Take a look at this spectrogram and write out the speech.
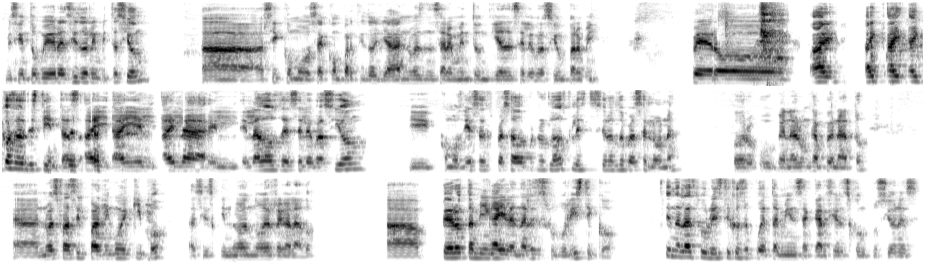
me siento muy agradecido de la invitación. Ah, así como se ha compartido ya, no es necesariamente un día de celebración para mí, pero hay, hay, hay, hay cosas distintas. Hay, hay, el, hay la, el, el lado de celebración y como ya se ha expresado por otros lados, felicitaciones de Barcelona por ganar un campeonato. Ah, no es fácil para ningún equipo, así es que no, no es regalado. Uh, pero también hay el análisis futbolístico. En el análisis futbolístico se puede también sacar ciertas conclusiones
